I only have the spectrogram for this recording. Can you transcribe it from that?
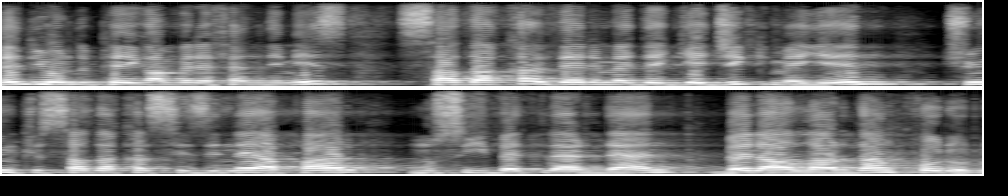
Ne diyordu Peygamber Efendimiz? Sadaka vermede gecikmeyin. Çünkü sadaka sizi ne yapar? Musibetlerden, belalardan korur.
